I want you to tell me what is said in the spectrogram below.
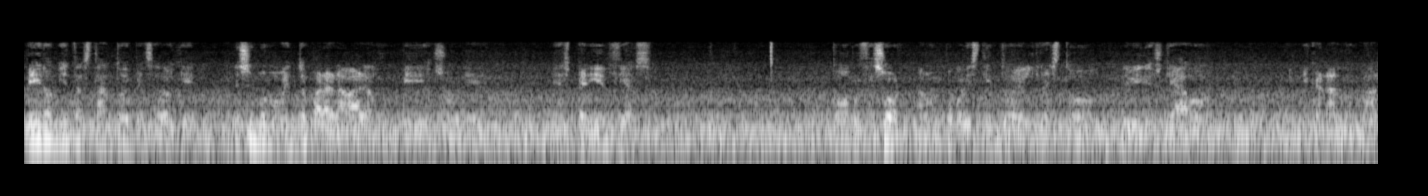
pero mientras tanto he pensado que es un buen momento para grabar algún vídeo sobre mis experiencias como profesor, algo un poco distinto del resto de vídeos que hago en mi canal normal.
